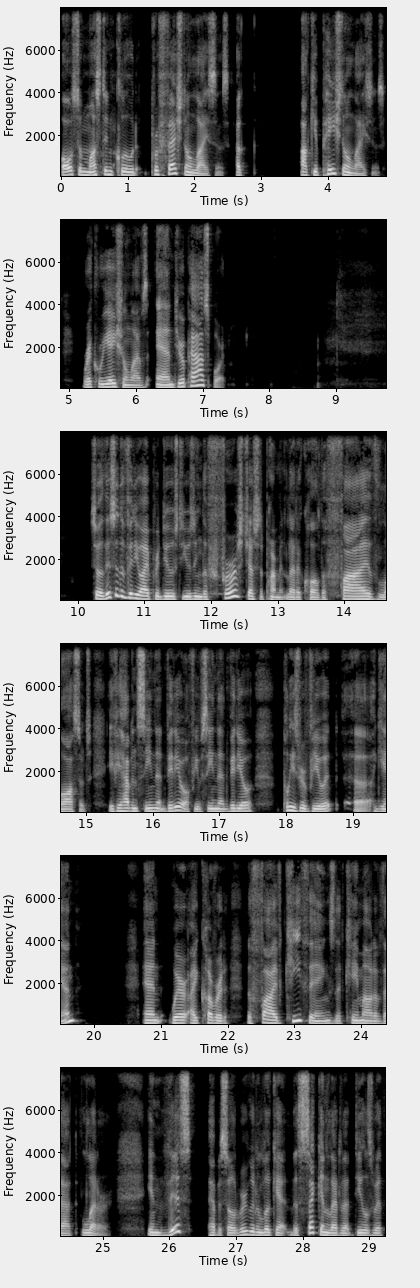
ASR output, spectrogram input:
also must include professional license, a, occupational license, recreational license, and your passport. So this is the video I produced using the first Justice Department letter called the five lawsuits. If you haven't seen that video, if you've seen that video, please review it uh, again. and where I covered the five key things that came out of that letter. In this episode, we're going to look at the second letter that deals with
